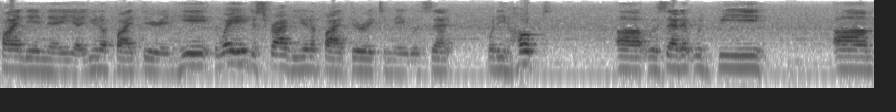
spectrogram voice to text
finding a, a unified theory. And he the way he described the unified theory to me was that what he hoped uh, was that it would be um,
